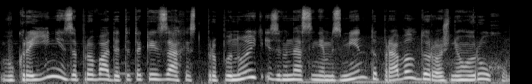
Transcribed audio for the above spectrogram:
В Україні запровадити такий захист пропонують із внесенням змін до правил дорожнього руху.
